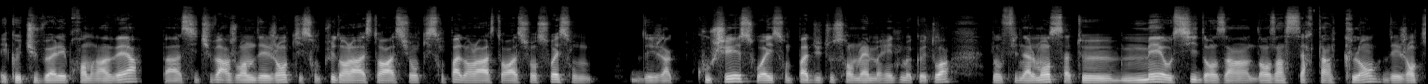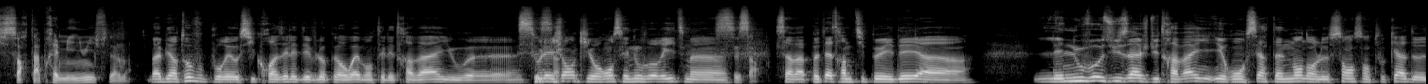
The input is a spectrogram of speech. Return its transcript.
et que tu veux aller prendre un verre, bah, si tu vas rejoindre des gens qui sont plus dans la restauration, qui sont pas dans la restauration, soit ils sont déjà couchés, soit ils sont pas du tout sur le même rythme que toi. Donc finalement, ça te met aussi dans un, dans un certain clan des gens qui sortent après minuit finalement. Bah bientôt, vous pourrez aussi croiser les développeurs web en télétravail ou euh, tous les gens qui auront ces nouveaux rythmes. Euh, C'est ça. Ça va peut-être un petit peu aider à, les nouveaux usages du travail iront certainement dans le sens, en tout cas, de,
